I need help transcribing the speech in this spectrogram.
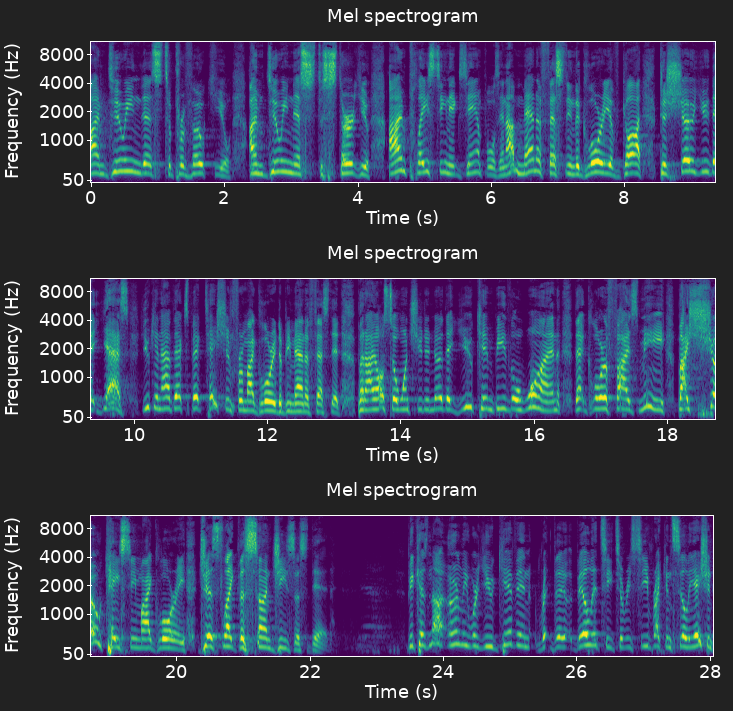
I'm doing this to provoke you. I'm doing this to stir you. I'm placing examples and I'm manifesting the glory of God to show you that yes, you can have expectation for my glory to be manifested. But I also want you to know that you can be the one that glorifies me by showcasing my glory, just like the Son Jesus did Because not only were you given re- the ability to receive reconciliation,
